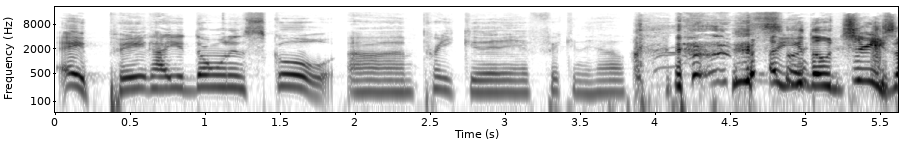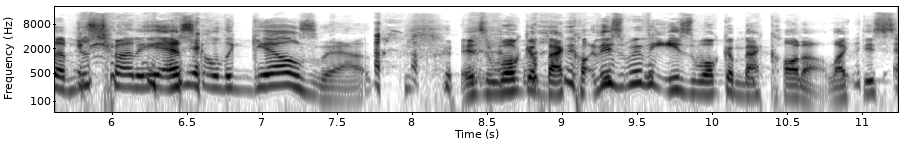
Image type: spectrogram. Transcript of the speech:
Hey Pete, how you doing in school? Uh, I'm pretty good. eh, Freaking hell. Oh, you know, geez, I'm just trying to ask all the girls out. It's Welcome Back. Co- this movie is Welcome Back Kotter. Like this,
